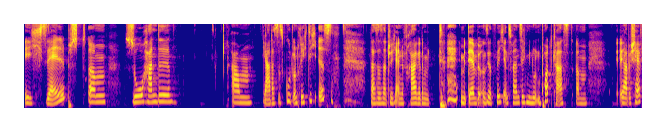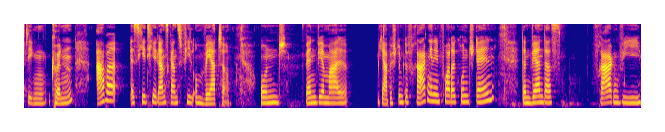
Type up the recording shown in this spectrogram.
ich selbst ähm, so handle, ähm, ja, dass es gut und richtig ist? Das ist natürlich eine Frage, mit, mit der wir uns jetzt nicht in 20 Minuten Podcast ähm, ja, beschäftigen können. Aber es geht hier ganz, ganz viel um Werte. Und wenn wir mal ja, bestimmte Fragen in den Vordergrund stellen, dann wären das Fragen wie,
